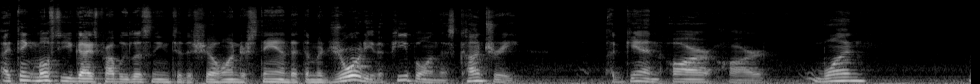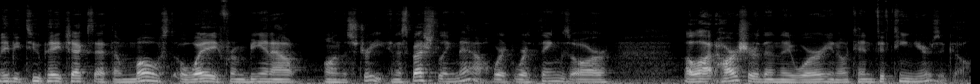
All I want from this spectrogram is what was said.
I think most of you guys probably listening to the show understand that the majority of the people in this country again are are one maybe two paychecks at the most away from being out on the street and especially now where where things are a lot harsher than they were, you know, 10, 15 years ago.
